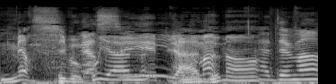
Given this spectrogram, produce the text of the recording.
Merci beaucoup Merci, Yann. et puis à demain. demain. À demain.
